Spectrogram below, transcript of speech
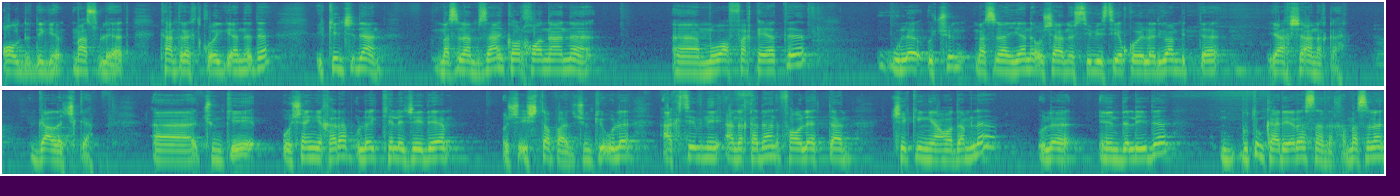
oldidagi mas'uliyat kontrakt qo'yganida. Ikkinchidan masalan bizani korxonani e, muvaffaqiyati ular uchun masalan yana o'shani cvsga qo'yiladigan bitta yaxshi anaqa galochka. E, chunki o'shanga qarab ular kelajakda ham o'sha ish topadi. Chunki ular aktivniy anaqadan faoliyatdan chekingan odamlar ular endilikda butun karyerasi anaqa masalan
